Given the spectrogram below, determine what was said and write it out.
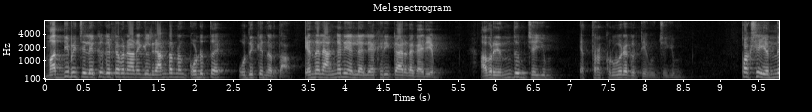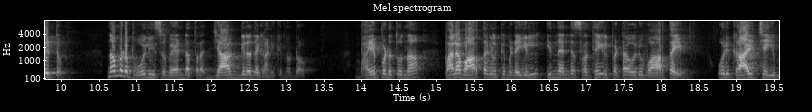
മദ്യപിച്ച് ലക്ക് കിട്ടവനാണെങ്കിൽ രണ്ടെണ്ണം കൊടുത്ത് ഒതുക്കി നിർത്താം. എന്നാൽ അങ്ങനെയല്ല ലഹരിക്കാരുടെ കാര്യം. അവർ എന്തും ചെയ്യും എത്ര ക്രൂരകൃത്യവും ചെയ്യും. പക്ഷെ എന്നിട്ടും നമ്മുടെ പോലീസ് വേണ്ടത്ര ജാഗ്രത കാണിക്കുന്നുണ്ടോ? ഭയപ്പെടുത്തുന്ന പല വാർത്തകൾക്കുമിടയിൽ ഇന്ന് എന്റെ ശ്രദ്ധയിൽപ്പെട്ട ഒരു വാർത്തയും ഒരു കാഴ്ചയും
